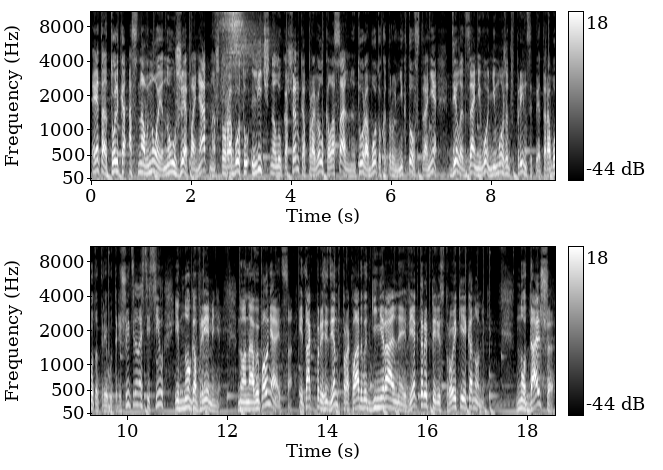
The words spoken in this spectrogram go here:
Это только основное, но уже понятно, что работу лично Лукашенко провел колоссальную. Ту работу, которую никто в стране делать за него не может в принципе. Эта работа требует решительности, сил и много времени. Но она выполняется. И так президент прокладывает генеральные векторы перестройки экономики. Но дальше,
